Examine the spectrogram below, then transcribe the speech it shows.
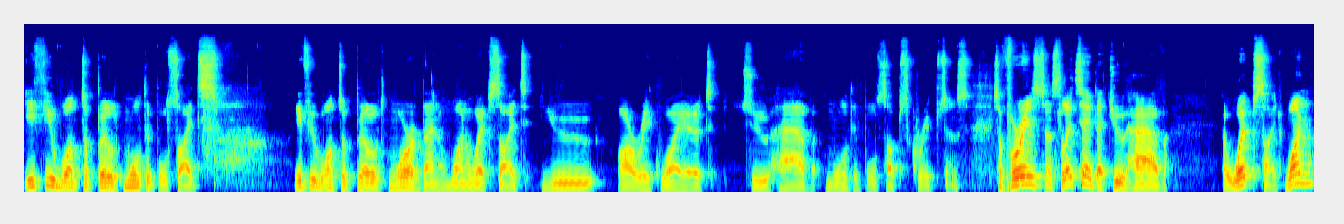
if you want to build multiple sites, if you want to build more than one website, you are required to have multiple subscriptions. So for instance, let's say that you have a website one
